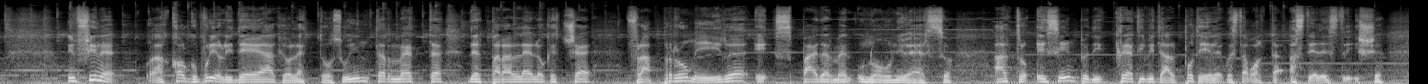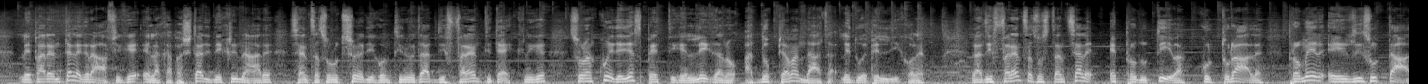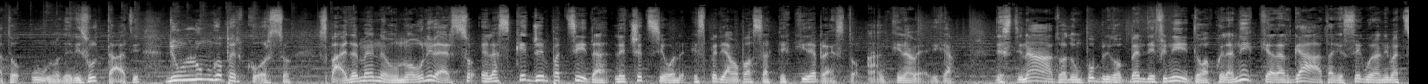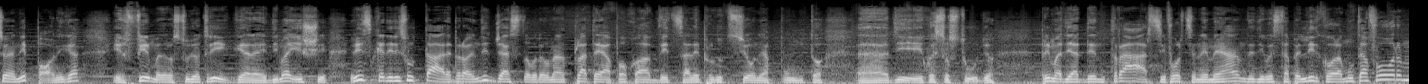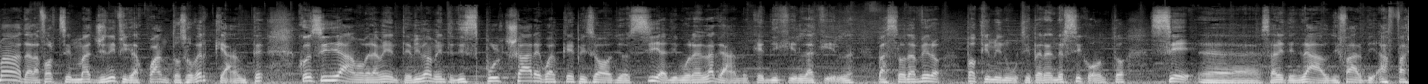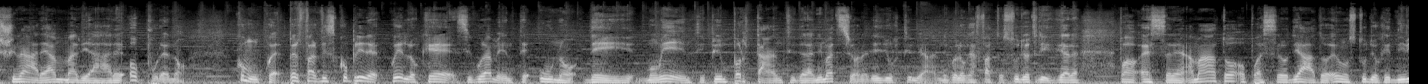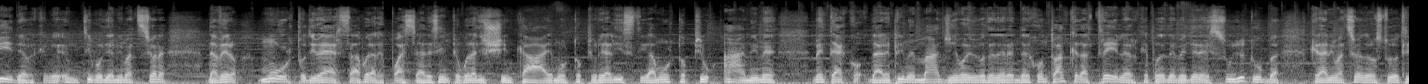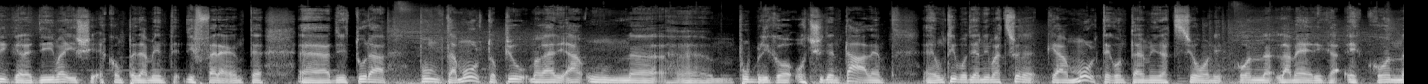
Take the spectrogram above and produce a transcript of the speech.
Infine accolgo pure io l'idea che ho letto su internet del parallelo che c'è fra Promare e Spider-Man Un nuovo universo altro esempio di creatività al potere, questa volta a stile strisce. Le parentele grafiche e la capacità di declinare, senza soluzione di continuità differenti tecniche, sono alcuni degli aspetti che legano a doppia mandata le due pellicole. La differenza sostanziale è produttiva, culturale, Promare è il risultato, uno dei risultati, di un lungo percorso. Spider-Man è un nuovo universo e la scheggia impazzita, l'eccezione che speriamo possa attecchire presto anche in America. Destinato ad un pubblico ben definito, a quella nicchia allargata che segue l'animazione nipponica, il film dello studio Trigger e di Maishi rischia di risultare però indigesto per una platea poco avvezza alle produzioni appunto eh, di questo studio prima di addentrarsi forse nei meandri di questa pellicola mutaforma, dalla forza immaginifica quanto soverchiante, consigliamo veramente vivamente di spulciare qualche episodio sia di Gurella Gun che di Kill la Kill. Bastano davvero pochi minuti per rendersi conto se eh, sarete in grado di farvi affascinare, ammaliare oppure no comunque per farvi scoprire quello che è sicuramente uno dei momenti più importanti dell'animazione degli ultimi anni, quello che ha fatto Studio Trigger può essere amato o può essere odiato, è uno studio che divide perché è un tipo di animazione davvero molto diversa da quella che può essere ad esempio quella di Shinkai, molto più realistica, molto più anime, mentre ecco dalle prime immagini voi vi potete rendere conto anche dal trailer che potete vedere su YouTube che l'animazione dello studio Trigger e di Imaishi è completamente differente, eh, addirittura punta molto più magari a un eh, pubblico occidentale, è un tipo di animazione che ha molte contaminazioni con l'America e con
